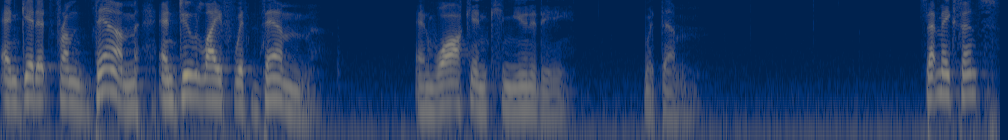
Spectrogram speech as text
and get it from them and do life with them and walk in community with them. Does that make sense?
